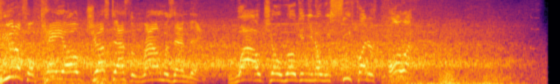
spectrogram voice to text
Beautiful KO just as the round was ending. Wow, Joe Rogan, you know, we see fighters, all right,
